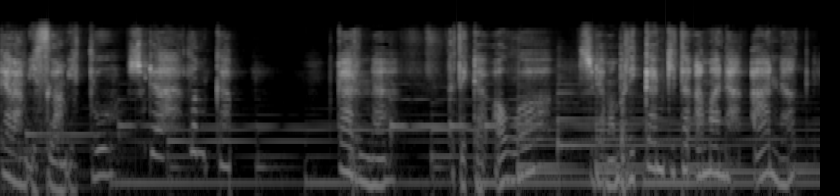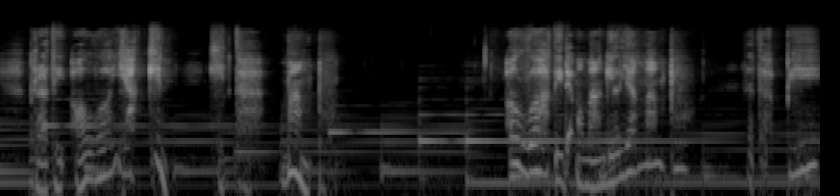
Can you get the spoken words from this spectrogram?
dalam Islam itu sudah lengkap. Karena ketika Allah sudah memberikan kita amanah anak, berarti Allah yakin kita mampu. Allah tidak memanggil yang mampu, tetapi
